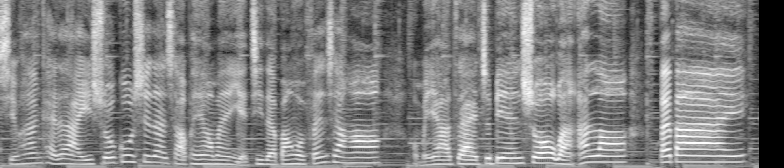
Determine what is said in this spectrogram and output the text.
喜欢凯特阿姨说故事的小朋友们，也记得帮我分享哦。我们要在这边说晚安喽，拜拜。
